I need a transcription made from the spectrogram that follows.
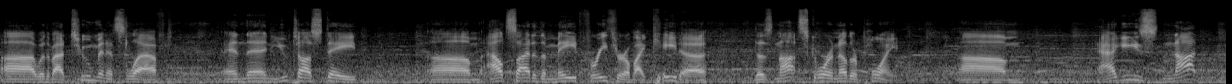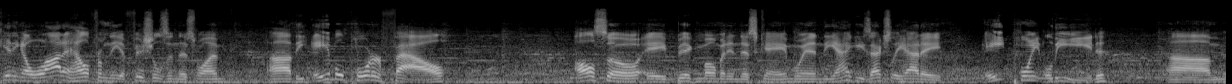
uh, with about two minutes left. And then Utah State, um, outside of the made free throw by Queta, does not score another point. Um, Aggies not getting a lot of help from the officials in this one. Uh, the Abel Porter foul, also a big moment in this game when the Aggies actually had a eight-point lead um,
